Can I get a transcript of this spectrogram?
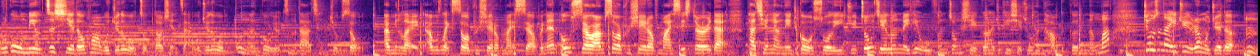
如果我没有这些的话，我觉得我走不到现在，我觉得我不能够有这么大的成就，so。I mean, like I was like so appreciative of myself, and then also I'm so appreciative of my sister that 她前两年就跟我说了一句：周杰伦每天五分钟写歌，他就可以写出很好的歌，你能吗？就是那一句让我觉得，嗯，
